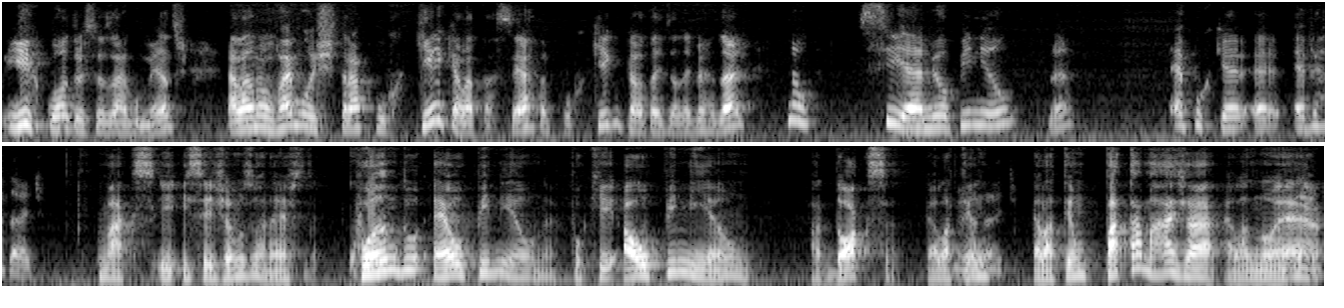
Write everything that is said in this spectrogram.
ir contra os seus argumentos, ela não vai mostrar por que, que ela está certa, por que, que ela está dizendo é verdade. Não. Se é a minha opinião, né, é porque é, é, é verdade. Max, e, e, sejamos honestos, quando é opinião, né? Porque a opinião, a doxa, ela tem, um, ela tem um patamar já. Ela não é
